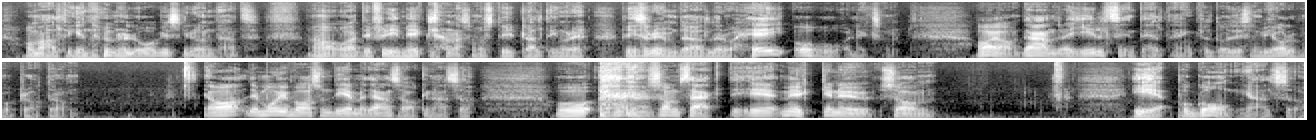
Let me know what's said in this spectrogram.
Om allting är numerologiskt grundat. Ja, och att det är frimeklarna som har styrt allting och det finns rymdödlor och hej och hå liksom. Ja, ja, det andra gills inte helt enkelt och det som vi håller på att prata om. Ja, det må ju vara som det är med den saken alltså. Och som sagt, det är mycket nu som är på gång alltså.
